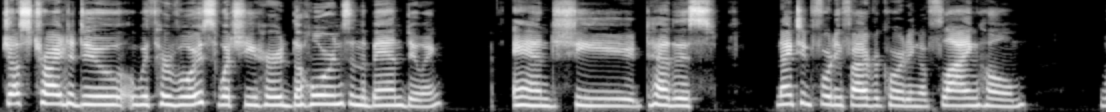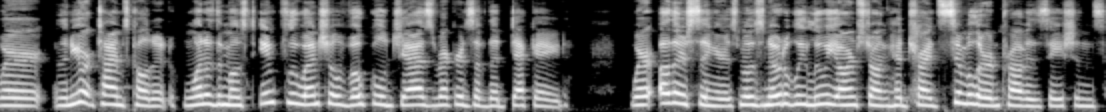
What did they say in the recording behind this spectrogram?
just tried to do with her voice what she heard the horns in the band doing. And she had this 1945 recording of Flying Home, where the New York Times called it one of the most influential vocal jazz records of the decade, where other singers, most notably Louis Armstrong, had tried similar improvisations.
